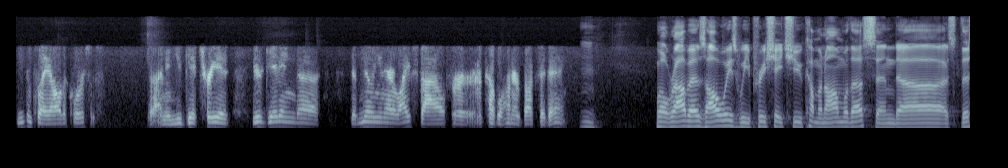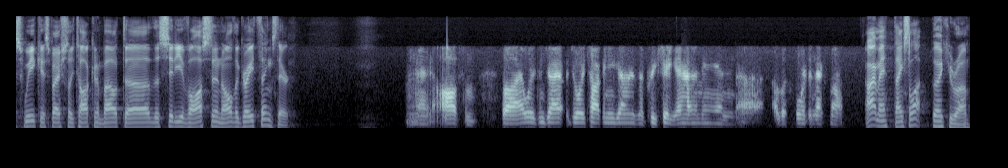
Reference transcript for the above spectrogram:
you can play all the courses. So, I mean, you get treated. You're getting the the millionaire lifestyle for a couple hundred bucks a day. Mm. Well, Rob, as always, we appreciate you coming on with us, and uh, this week, especially talking about uh, the city of Austin and all the great things there. All right, awesome. Well, I always enjoy, enjoy talking to you guys. I appreciate you having me, and uh, I look forward to next month. All right, man. Thanks a lot. Thank you, Rob.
